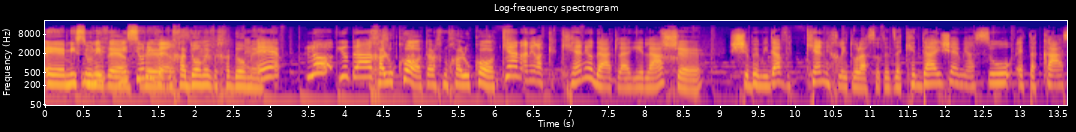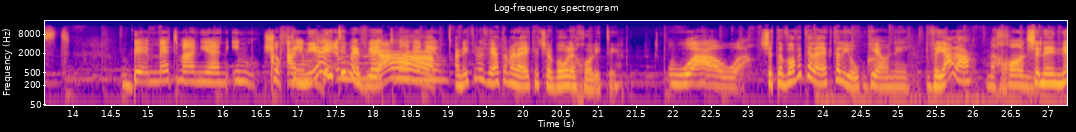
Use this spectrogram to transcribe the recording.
אה, מיס יוניברס, מיס ו- יוניברס. וכדומה וכדומה. אה, לא יודעת. חלוקות, אנחנו חלוקות. כן, אני רק כן יודעת להגיד לך, ש... שבמידה וכן יחליטו לעשות את זה, כדאי שהם יעשו את הקאסט באמת מעניין, עם שופטים אני הייתי באמת מביאה... מעניינים. אני הייתי מביאה את המלהקת של בואו לאכול איתי. וואו, שתבוא ותלהק את הליהוק, גאוני. ויאללה, נכון, שנהנה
